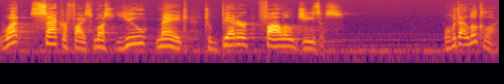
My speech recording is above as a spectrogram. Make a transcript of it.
What sacrifice must you make to better follow Jesus? What would that look like?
